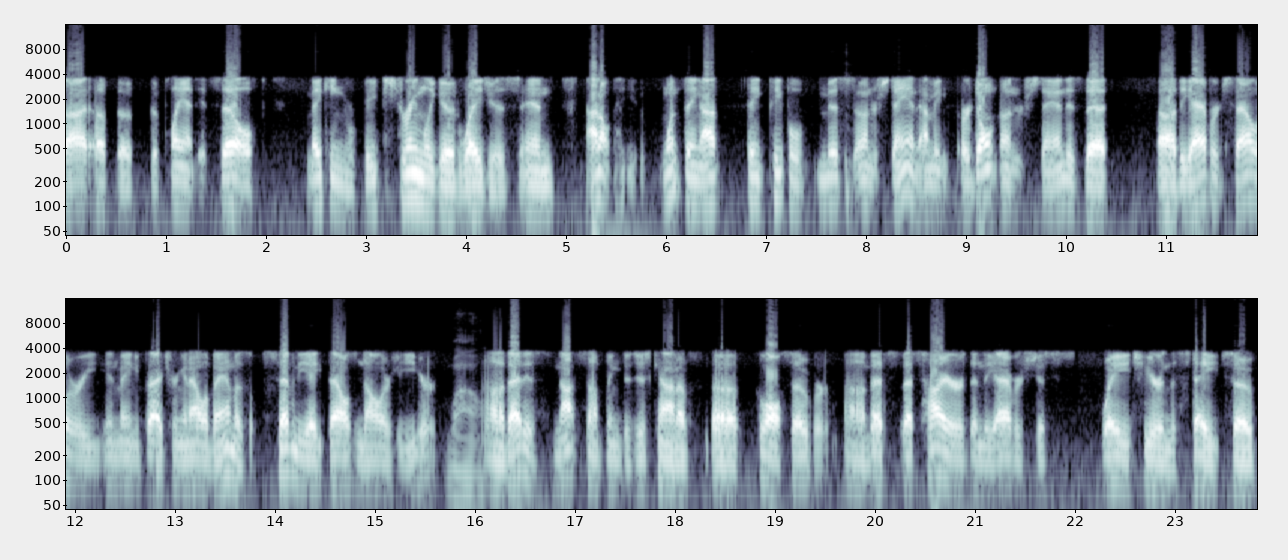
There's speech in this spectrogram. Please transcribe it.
side of the, the plant itself, making extremely good wages. And I don't, one thing I think people misunderstand, I mean, or don't understand is that uh, the average salary in manufacturing in Alabama is seventy-eight thousand dollars a year. Wow. Uh, that is not something to just kind of uh, gloss over. Uh, that's that's higher than the average just wage here in the state. So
